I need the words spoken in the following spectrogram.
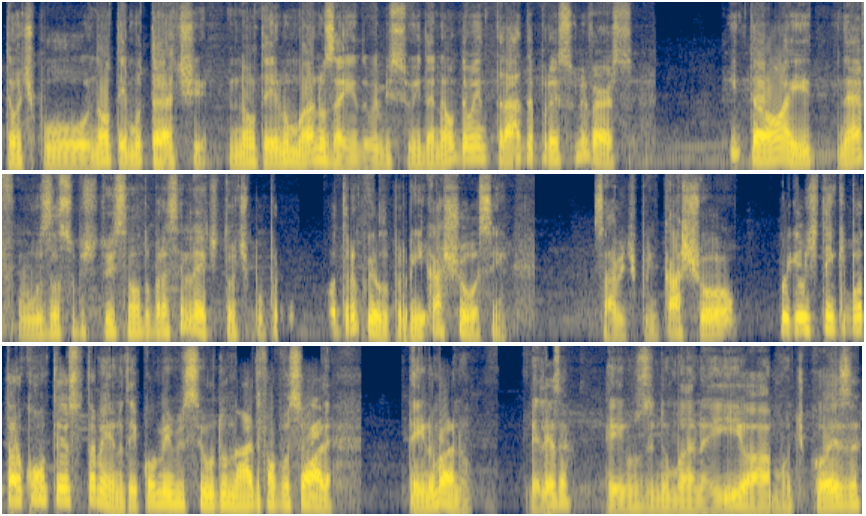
Então, tipo, não tem mutante, não tem humanos ainda. O MCU ainda não deu entrada para esse universo. Então aí, né, usa a substituição do bracelete. Então, tipo, pra mim, tranquilo, pra mim encaixou, assim. Sabe, tipo, encaixou, porque a gente tem que botar o contexto também. Não tem como MCU do nada e falar pra você, olha, tem inumano, beleza? Tem uns inumano aí, ó, um monte de coisa.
